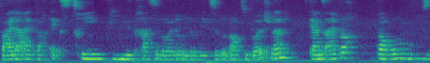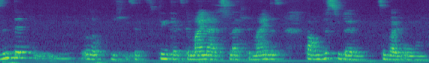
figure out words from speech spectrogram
weil da einfach extrem viele krasse Leute unterwegs sind und auch zu Deutschland. Ganz einfach, warum sind denn, oder nicht, ist jetzt, klingt jetzt gemeiner als vielleicht gemeint ist, warum bist du denn so weit oben?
